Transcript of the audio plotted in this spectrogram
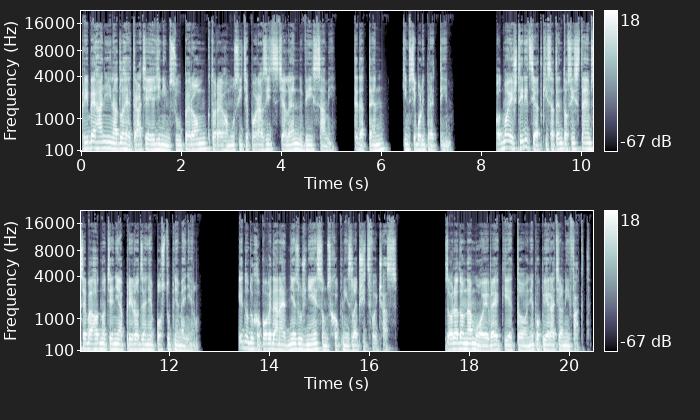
Pri behaní na dlhé trate jediným súperom, ktorého musíte poraziť, ste len vy sami. Teda ten, kým ste boli predtým. Od mojej 40 sa tento systém seba hodnotenia prirodzene postupne menil. Jednoducho povedané, dnes už nie som schopný zlepšiť svoj čas. S ohľadom na môj vek je to nepopierateľný fakt.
